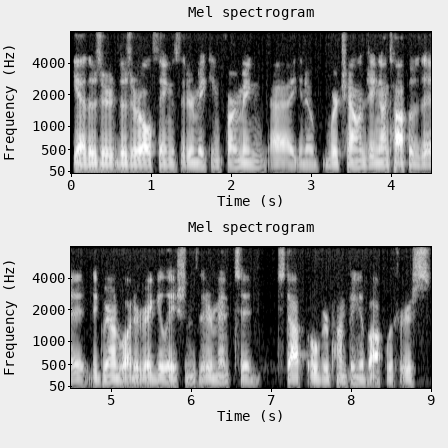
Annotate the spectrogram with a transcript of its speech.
yeah, those are those are all things that are making farming, uh, you know, more challenging. On top of the the groundwater regulations that are meant to stop overpumping of aquifers.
